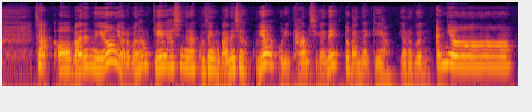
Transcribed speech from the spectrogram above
자, 어, 많은 내용 여러분 함께 하시느라 고생 많으셨고요. 우리 다음 시간에 또 만날게요. 여러분, 안녕!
